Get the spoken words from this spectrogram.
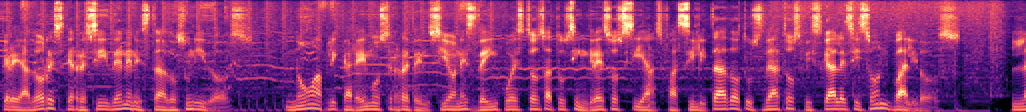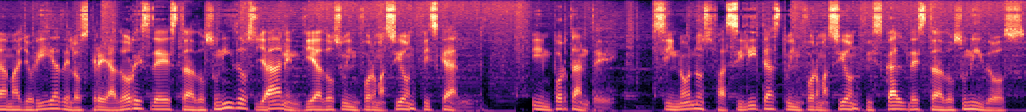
Creadores que residen en Estados Unidos. No aplicaremos retenciones de impuestos a tus ingresos si has facilitado tus datos fiscales y son válidos. La mayoría de los creadores de Estados Unidos ya han enviado su información fiscal. Importante. Si no nos facilitas tu información fiscal de Estados Unidos,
